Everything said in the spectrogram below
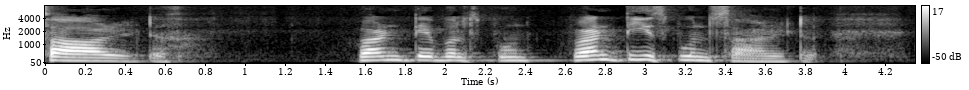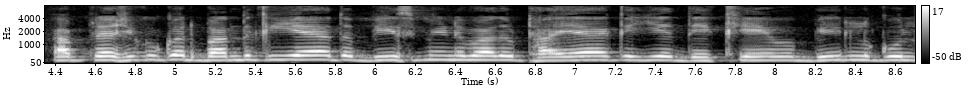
salt. One tablespoon, one teaspoon salt. اب پریشر کوکر بند کیا ہے تو بیس منٹ بعد اٹھایا ہے کہ یہ دیکھیں وہ بالکل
